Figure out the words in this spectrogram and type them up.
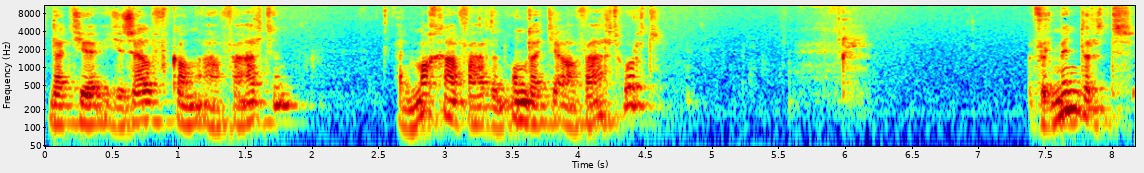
dat je jezelf kan aanvaarden en mag aanvaarden omdat je aanvaard wordt, vermindert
